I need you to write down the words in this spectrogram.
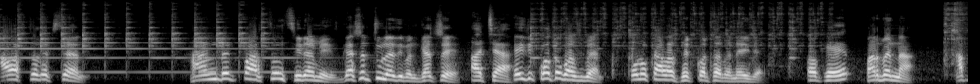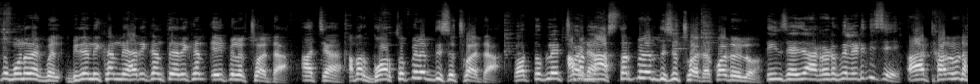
আওয়াজটা দেখছেন? হান্ড্রেড পার্সেন্ট সিরামিক গ্যাসের চুলে দিবেন গ্যাসে। আচ্ছা। এই যে কত ঘষবেন? কোনো কালার ফেট করতে হবে না এই যে। ওকে পারবেন না? আপনি মনে রাখবেন বিরিয়ানি খান নেহারি খান তেহারি খান এই প্লেট ছয়টা। আচ্ছা। আবার গর্ত প্লেট দিছে ছয়টা। গর্ত প্লেট আবার ছয়টা। নাস্তার প্লেট দিছে ছয়টা। কয়টা হইল? তিন সাইজে আঠারোটা প্লেটই দিছে? আঠারোটা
